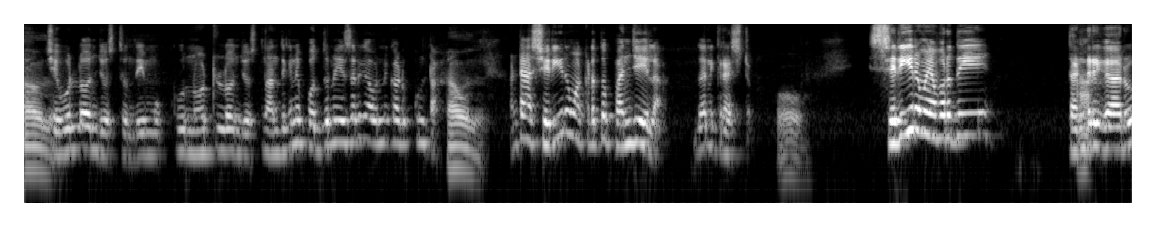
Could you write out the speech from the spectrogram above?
చెవుల్లోంచి వస్తుంది ముక్కు నోట్లోంచి వస్తుంది. అందుకని పొద్దున వేసరికి అవన్నీ కడుక్కుంటా. అంటే ఆ శరీరం అక్కడతో పని చేయాల. దానికి రెస్ట్. శరీరం ఎవరిది? తండ్రి గారు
